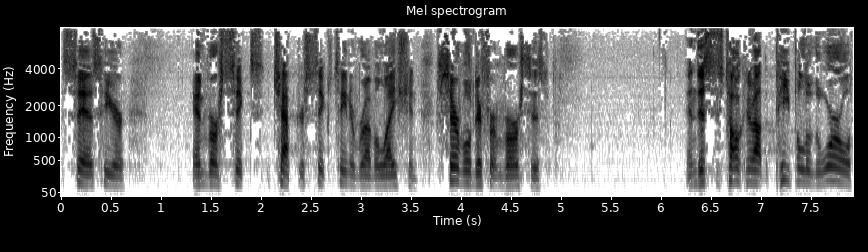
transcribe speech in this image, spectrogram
says here in verse 6, chapter 16 of Revelation, several different verses. And this is talking about the people of the world.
